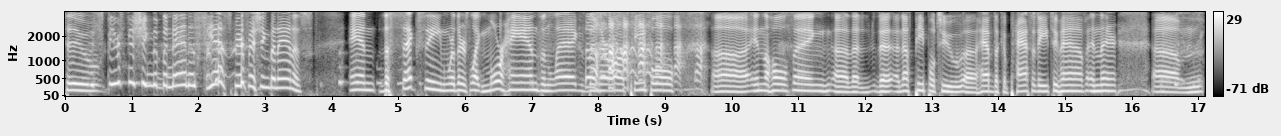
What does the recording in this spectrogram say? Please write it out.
to Spearfishing the bananas. yeah, spearfishing bananas. And the sex scene where there's like more hands and legs than there are people uh, in the whole thing, uh, that, that enough people to uh, have the capacity to have in there. Um,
